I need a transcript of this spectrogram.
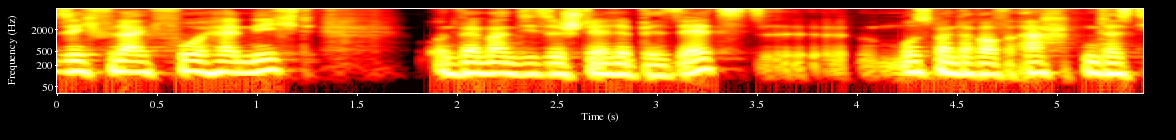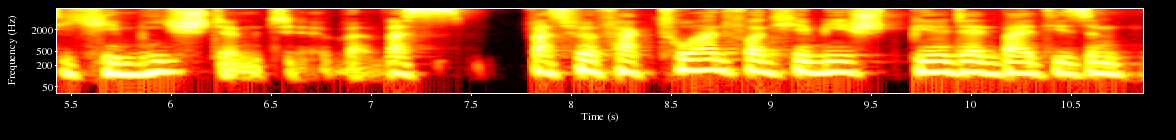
sich vielleicht vorher nicht. Und wenn man diese Stelle besetzt, äh, muss man darauf achten, dass die Chemie stimmt. Was, was für Faktoren von Chemie spielen denn bei diesem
